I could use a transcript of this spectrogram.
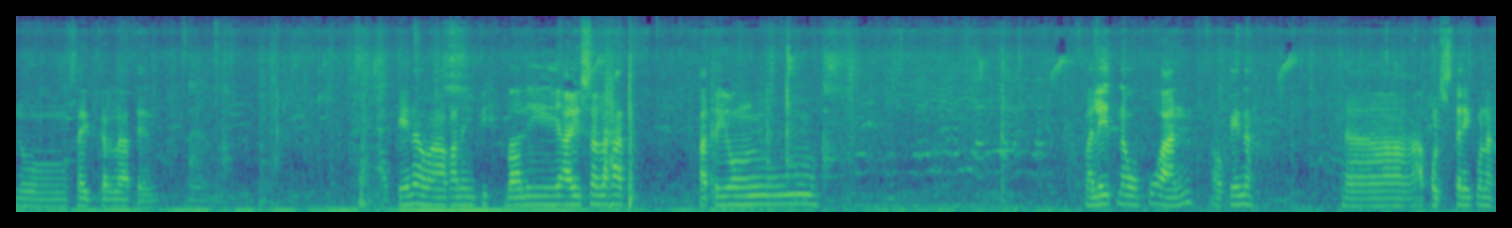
nung sidecar natin. Okay na mga kanaypi. Bali ayos na lahat. Pati yung maliit na upuan, okay na. Na upholstery ko na.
